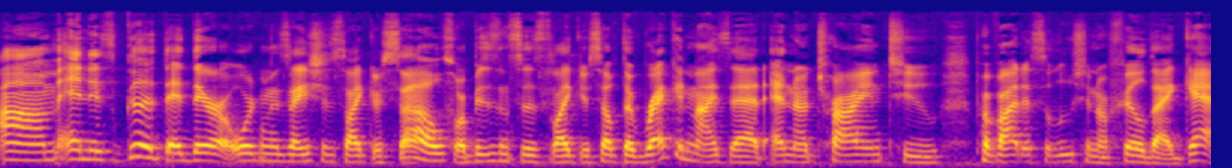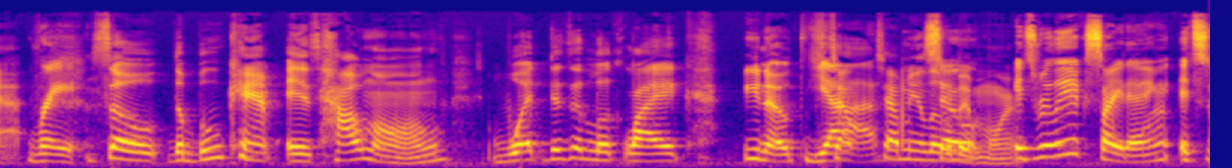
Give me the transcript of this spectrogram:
Um, and it's good that there are organizations like yourselves or businesses like yourself that recognize that and are trying to provide a solution or fill that gap. Right. So the boot camp is how long? What does it look like? You know, Yeah. tell, tell me a little So, bit more. It's really exciting. It's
